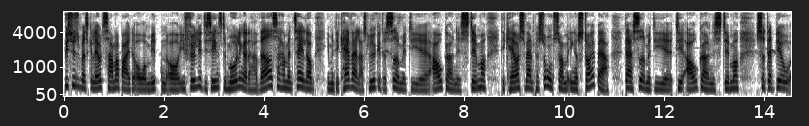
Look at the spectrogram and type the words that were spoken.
vi synes, man skal lave et samarbejde over midten, og ifølge de seneste målinger, der har været, så har man talt om, jamen det kan være Lars Løkke, der sidder med de øh, afgørende stemmer. Det kan også være en person som Inger Støjberg, der sidder med de, øh, de afgørende stemmer. Så der bliver jo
